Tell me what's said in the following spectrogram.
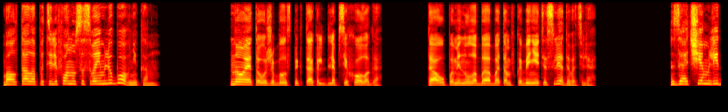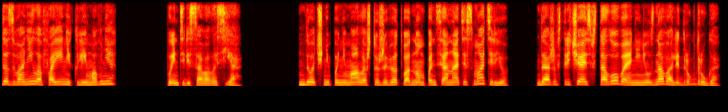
болтала по телефону со своим любовником. Но это уже был спектакль для психолога. Та упомянула бы об этом в кабинете следователя. «Зачем Лида звонила Фаине Климовне?» — поинтересовалась я. Дочь не понимала, что живет в одном пансионате с матерью, даже встречаясь в столовой, они не узнавали друг друга.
